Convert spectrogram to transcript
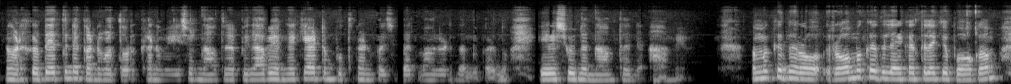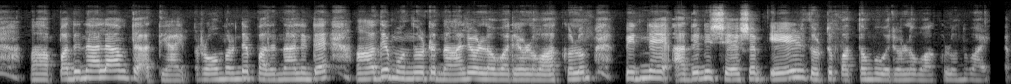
ഞങ്ങളുടെ ഹൃദയത്തിന്റെ കണ്ണുകൾ തുറക്കണം യേശുവിന്റെ നാമത്തിന്റെ പിതാവെ അങ്ങേക്കായിട്ടും പുത്രനാണ് പരിശുദ്ധാത്മാവിനോട് നന്ദി പറയുന്നു യേശുവിന്റെ നാമത്തിൽ ആമേ നമുക്കിന്ന് റോ റോമക്കത് ലേഖനത്തിലേക്ക് പോകാം. പതിനാലാമത്തെ അധ്യായം റോമറിന്റെ പതിനാലിന്റെ ആദ്യം മുന്നോട്ട് നാലുള്ള വരെയുള്ള വാക്കുകളും പിന്നെ അതിനുശേഷം ഏഴ് തൊട്ട് പത്തൊമ്പത് വരെയുള്ള വാക്കുകളും ഒന്ന് വായിക്കാം.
